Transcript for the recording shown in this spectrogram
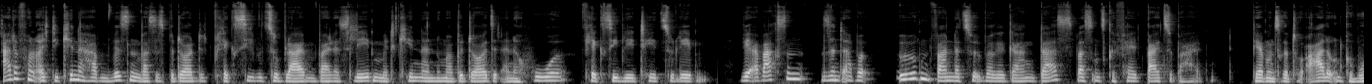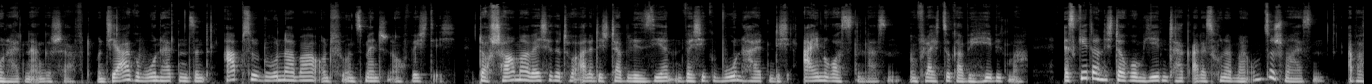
Alle von euch, die Kinder haben, wissen, was es bedeutet, flexibel zu bleiben, weil das Leben mit Kindern nun mal bedeutet, eine hohe Flexibilität zu leben. Wir Erwachsenen sind aber irgendwann dazu übergegangen, das, was uns gefällt, beizubehalten. Wir haben uns Rituale und Gewohnheiten angeschafft. Und ja, Gewohnheiten sind absolut wunderbar und für uns Menschen auch wichtig. Doch schau mal, welche Rituale dich stabilisieren und welche Gewohnheiten dich einrosten lassen und vielleicht sogar behäbig machen. Es geht auch nicht darum, jeden Tag alles hundertmal umzuschmeißen, aber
